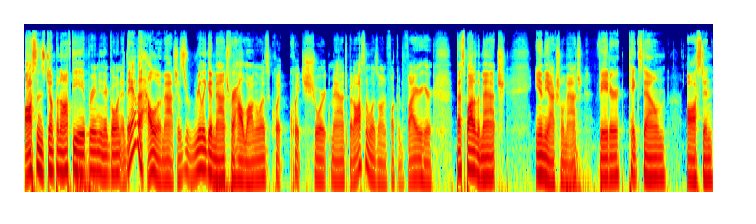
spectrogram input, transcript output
Austin's jumping off the apron and they're going. They have a hell of a match. It's a really good match for how long it was. Quite quite short match, but Austin was on fucking fire here. Best spot of the match in the actual match. Vader takes down Austin,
